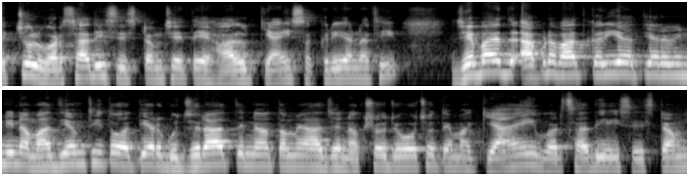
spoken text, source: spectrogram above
એકચ્યુઅલ વરસાદી સિસ્ટમ છે તે હાલ ક્યાંય સક્રિય નથી. જે બાદ આપણે વાત કરીએ અત્યારે વિંડીના માધ્યમથી, તો અત્યારે ગુજરાતનો તમે આ જે નકશો જુઓ છો, તેમાં ક્યાંય વરસાદી સિસ્ટમ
